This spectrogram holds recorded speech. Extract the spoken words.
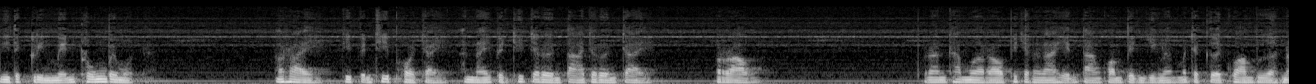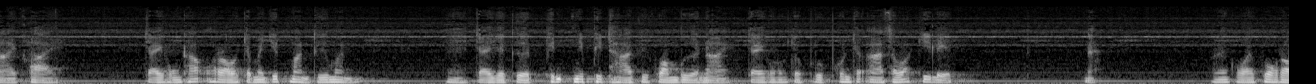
มีแต่กลิ่นเหม็นคลุ้งไปหมด อะไรที่เป็นที่พอใจ อันไหนเป็นที่เจริญตาเจริญใจ เราเพราะนั้นถ้าเมื่อเราพิจารณาเห็นตามความเป็นจริงแล้ว มันจะเกิดความเบื่อหน่ายคลาย ใจของเท่าเราจะไม่ยึดมั่นถือมั่นใจจะเกิดนิพพิทาคือความเบื่อหน่าย ใจของเราจะปลุดพ้นจากอาสวะกิเลสนะเพราะนั้นขอให้พวกเรา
